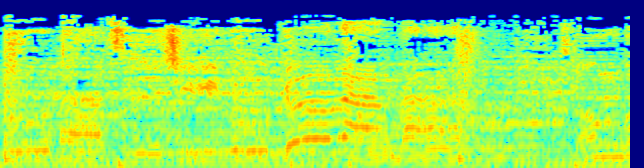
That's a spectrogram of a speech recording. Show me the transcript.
不怕自己不够浪漫，从不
